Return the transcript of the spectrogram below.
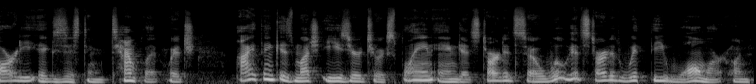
already existing template, which I think is much easier to explain and get started, so we'll get started with the Walmart one.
